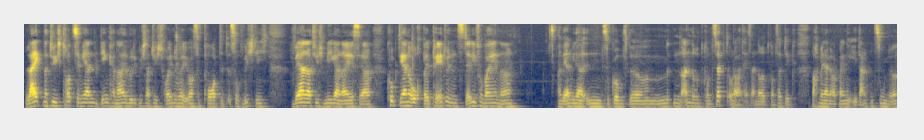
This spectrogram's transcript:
Liked natürlich trotzdem gerne den Kanal, würde ich mich natürlich freuen über, über Support, das ist auch wichtig. Wäre natürlich mega nice, ja. Guckt gerne auch bei Patreon und Steady vorbei, ne. Wir werden wieder in Zukunft äh, mit einem anderen Konzept, oder was heißt anderes Konzept, ich mache mir da gerade meine Gedanken zu, ne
